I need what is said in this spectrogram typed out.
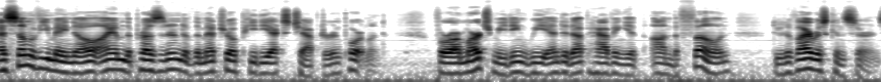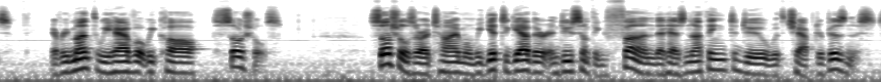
As some of you may know, I am the president of the Metro PDX chapter in Portland. For our March meeting, we ended up having it on the phone due to virus concerns. Every month we have what we call socials. Socials are a time when we get together and do something fun that has nothing to do with chapter business.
